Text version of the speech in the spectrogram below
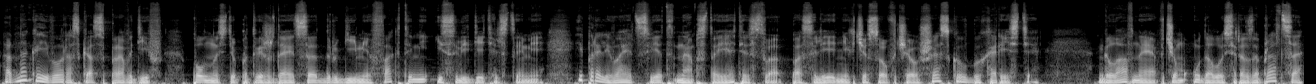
однако его рассказ правдив, полностью подтверждается другими фактами и свидетельствами и проливает свет на обстоятельства последних часов Чаушеску в Бухаресте. Главное, в чем удалось разобраться,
